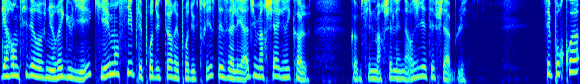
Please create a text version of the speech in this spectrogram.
garantit des revenus réguliers qui émancipent les producteurs et productrices des aléas du marché agricole, comme si le marché de l'énergie était fiable, lui. C'est pourquoi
